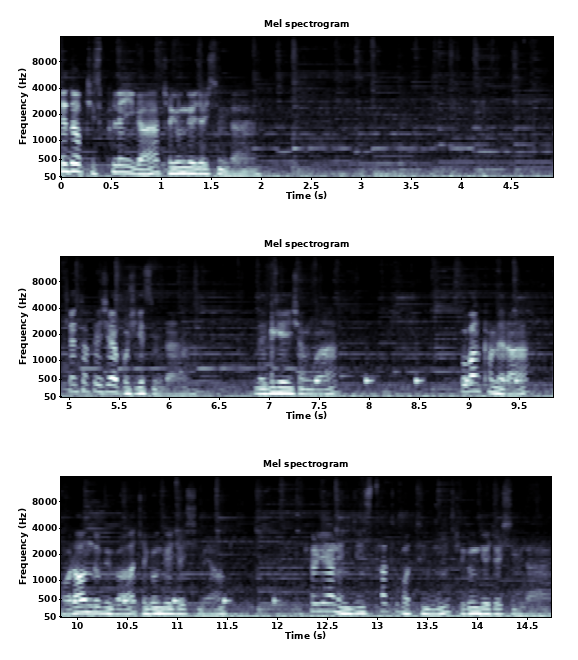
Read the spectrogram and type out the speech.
헤드업 디스플레이가 적용되어 있습니다. 센터 페시아 보시겠습니다. 내비게이션과 후방 카메라, 어라운드 뷰가 적용되어 있으며 편리한 엔진 스타트 버튼이 적용되어 있습니다.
